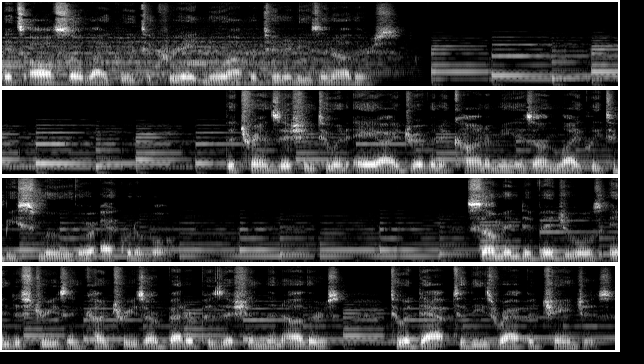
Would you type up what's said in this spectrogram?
it's also likely to create new opportunities in others. The transition to an AI driven economy is unlikely to be smooth or equitable. Some individuals, industries, and countries are better positioned than others to adapt to these rapid changes.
